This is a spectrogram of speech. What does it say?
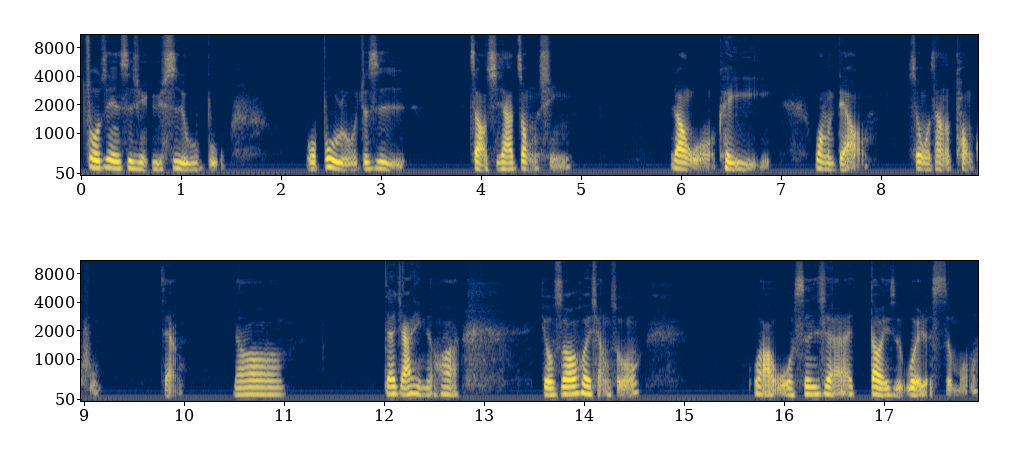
做这件事情于事无补。我不如就是找其他重心，让我可以忘掉生活上的痛苦，这样。然后在家庭的话，有时候会想说。哇！我生下来到底是为了什么？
